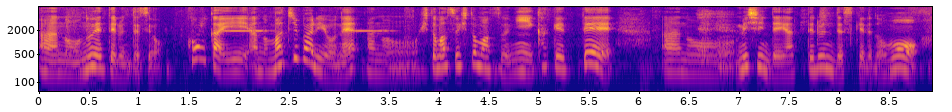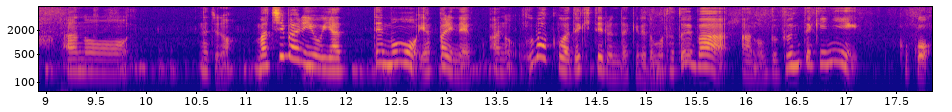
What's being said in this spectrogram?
あの縫えてるんですよ。今回あの待ち針をねあの一マス一マスにかけてあのミシンでやってるんですけれどもあのなんていうの？待ち針をやってもやっぱりねあのうまくはできてるんだけれども例えばあの部分的にここ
